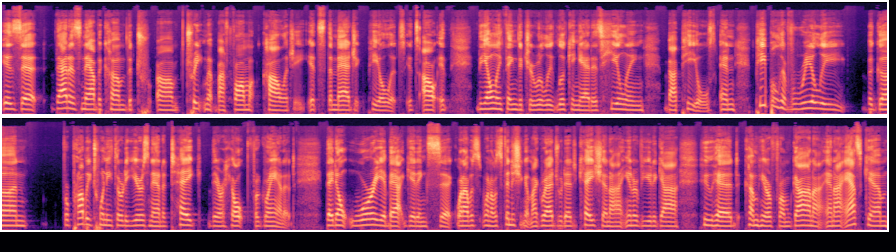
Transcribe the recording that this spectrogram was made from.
is that that has now become the tr- um, treatment by pharmacology. It's the magic pill. It's it's all. It, the only thing that you're really looking at is healing by pills, and people have really begun for probably 20, 30 years now to take their health for granted. They don't worry about getting sick. When I was when I was finishing up my graduate education, I interviewed a guy who had come here from Ghana and I asked him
